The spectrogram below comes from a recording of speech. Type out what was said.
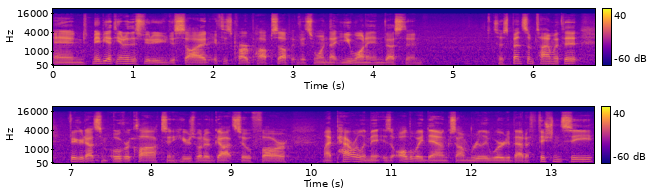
and maybe at the end of this video you decide if this card pops up if it's one that you want to invest in. So I spent some time with it figured out some overclocks and here's what I've got so far. My power limit is all the way down because I'm really worried about efficiency.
